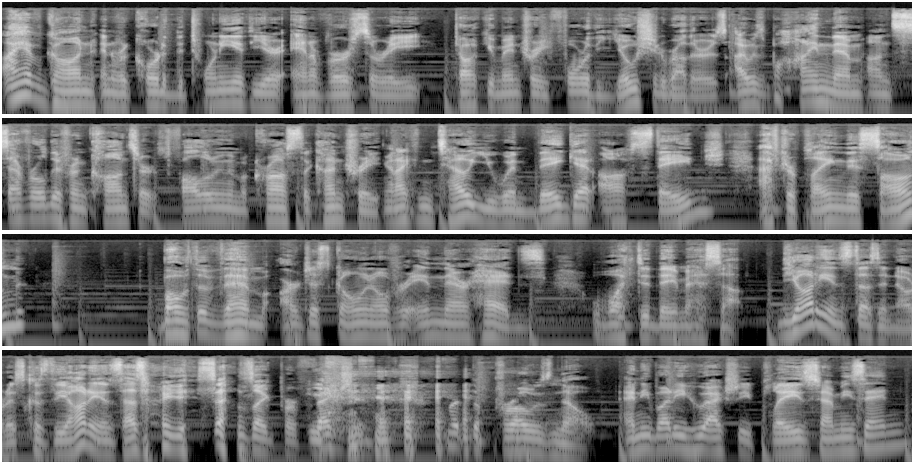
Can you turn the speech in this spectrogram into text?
I have gone and recorded the 20th year anniversary documentary for the Yoshida brothers. I was behind them on several different concerts, following them across the country. And I can tell you when they get off stage after playing this song, both of them are just going over in their heads what did they mess up? The audience doesn't notice because the audience that's like it sounds like perfection, but the pros know. Anybody who actually plays shamisen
